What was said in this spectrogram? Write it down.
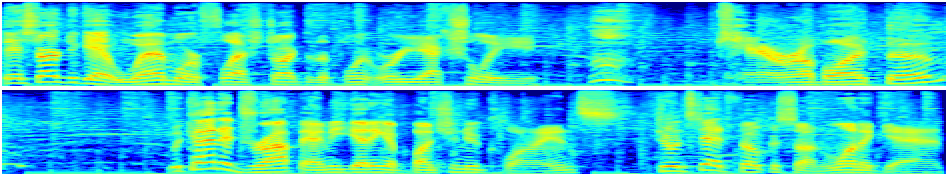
They start to get way more fleshed out to the point where you actually care about them. We kind of drop Emmy getting a bunch of new clients to instead focus on one again.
